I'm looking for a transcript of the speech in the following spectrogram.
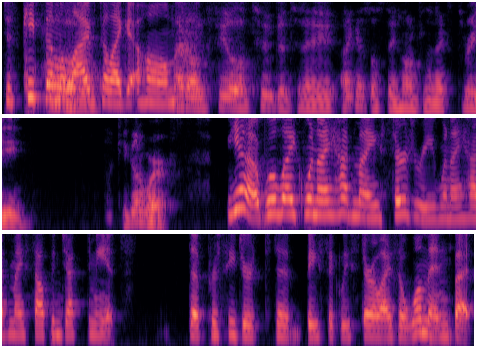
just keep them Oh. alive till I get home. I don't feel too good today. I guess I'll stay home for the next three. Fuck, you go to work. Yeah, well, like when I had my surgery, when I had my salpingectomy, it's the procedure to basically sterilize a woman, but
